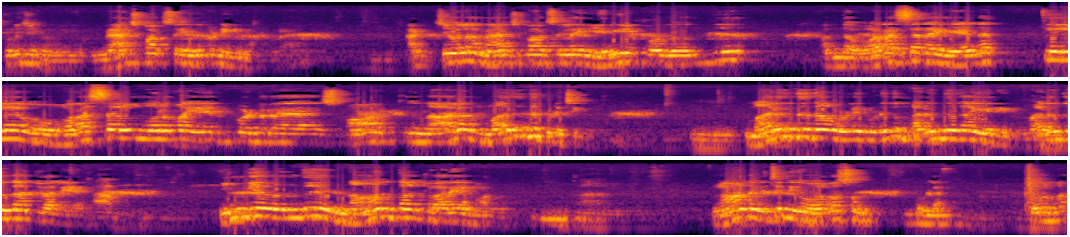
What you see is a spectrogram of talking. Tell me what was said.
புரிஞ்சுக்கணும் நீங்க மேட்ச் பாக்ஸை இது பண்ணீங்கன்னா கூட ஆக்சுவலா மேட்ச் பாக்ஸ்ல எரிய போறது வந்து அந்த உரசற இடத்துல உரசல் மூலமா ஏற்படுற ஸ்பார்க்குனால மருந்து பிடிச்சிக்கும் ம். மருந்து தான் உள்ளே விடுது மருந்து தான் எரியுது. மருந்து தான் ஜுவாலையா. இங்க வந்து நான் தான் ஜுவாலையா மாறும் ஆ. நானை வச்சு நீங்க உரசணும் உள்ள. போதுமா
